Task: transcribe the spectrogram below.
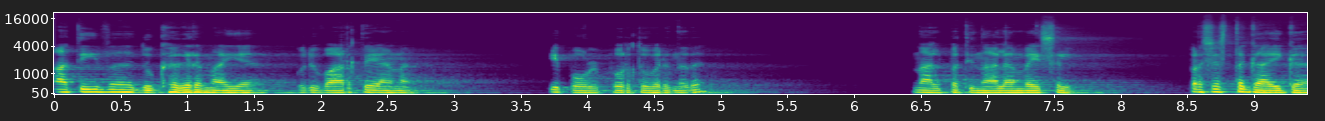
അതീവ ദുഃഖകരമായ ഒരു വാർത്തയാണ് ഇപ്പോൾ പുറത്തു വരുന്നത്. നാൽപ്പത്തിനാലാം വയസ്സിൽ പ്രശസ്ത ഗായിക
